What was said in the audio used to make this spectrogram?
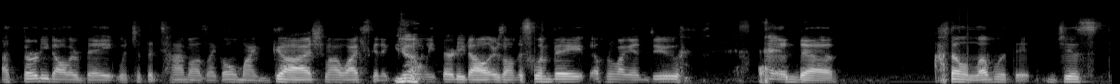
a thirty dollar bait, which at the time I was like, "Oh my gosh, my wife's gonna kill yeah. me thirty dollars on this swim bait. What am I gonna do?" And uh, I fell in love with it. Just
